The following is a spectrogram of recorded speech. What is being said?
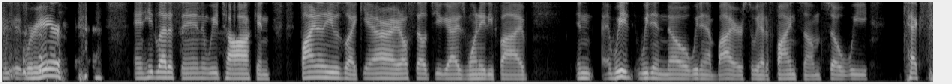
We're here. and he'd let us in and we'd talk. And finally he was like, yeah, all right, I'll sell it to you guys 185. And we we didn't know we didn't have buyers, so we had to find some. So we text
